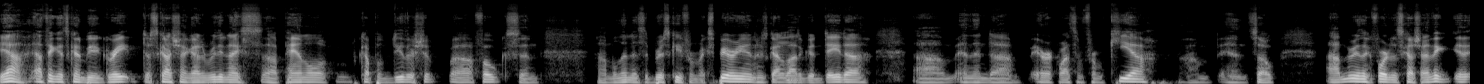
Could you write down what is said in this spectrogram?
Yeah, I think it's going to be a great discussion. I got a really nice uh, panel, a couple of dealership uh, folks, and uh, Melinda Zabritski from Experian, who's got a mm. lot of good data, um, and then uh, Eric Watson from Kia. Um, and so I'm really looking forward to the discussion. I think uh,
